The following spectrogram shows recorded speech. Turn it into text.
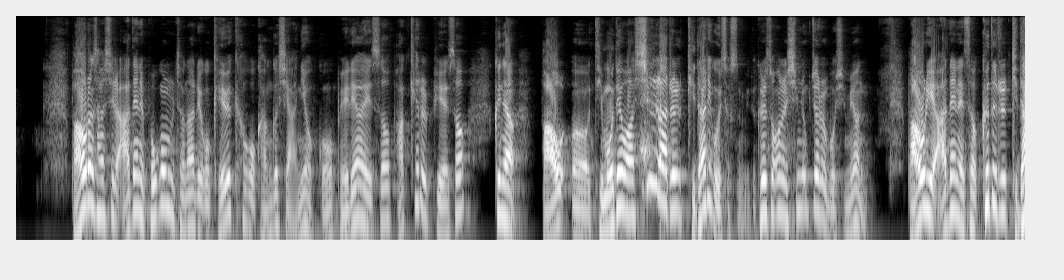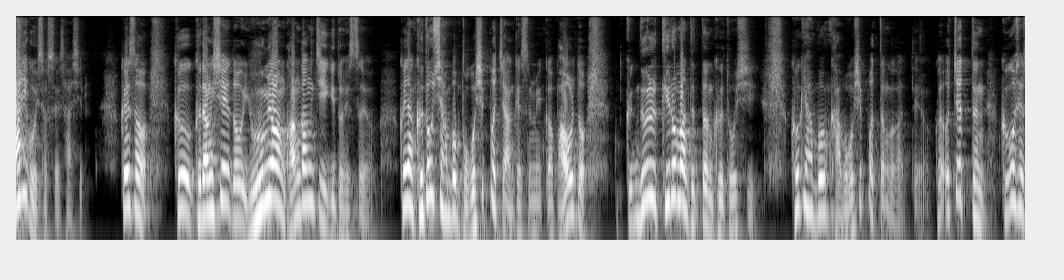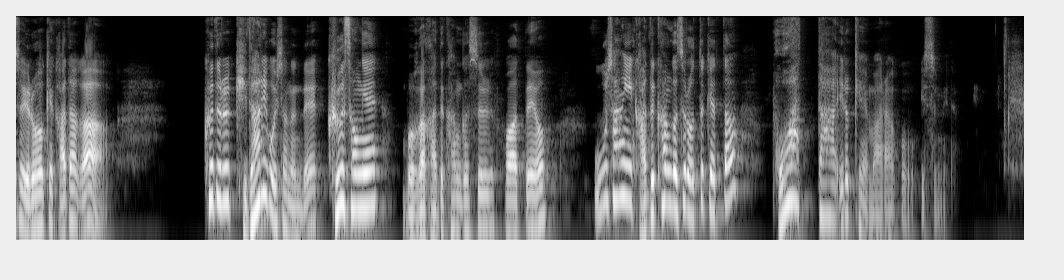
바울은 사실 아덴에 복음을 전하려고 계획하고 간 것이 아니었고 베레아에서 박해를 피해서 그냥 바울, 어, 디모데와 신라를 기다리고 있었습니다. 그래서 오늘 16절을 보시면 바울이 아덴에서 그들을 기다리고 있었어요, 사실은. 그래서 그, 그 당시에도 유명한 관광지이기도 했어요. 그냥 그 도시 한번 보고 싶었지 않겠습니까? 바울도 그늘 귀로만 듣던 그 도시, 거기 한번 가보고 싶었던 것 같아요. 그 어쨌든 그곳에서 이렇게 가다가 그들을 기다리고 있었는데 그 성에 뭐가 가득한 것을 보았대요? 우상이 가득한 것을 어떻게 했다? 보았다. 이렇게 말하고 있습니다.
